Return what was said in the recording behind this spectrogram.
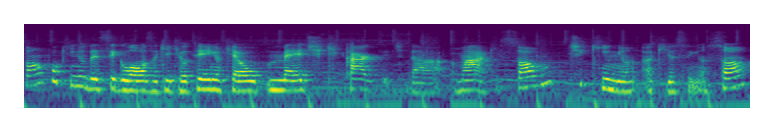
só um pouquinho desse gloss aqui que eu tenho, que é o Magic Carpet da MAC. Só um tiquinho aqui, assim, ó. Só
